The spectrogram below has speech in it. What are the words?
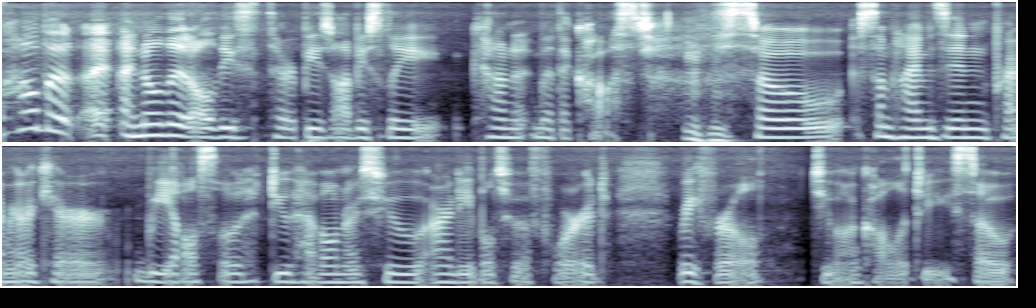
how about? I, I know that all these therapies obviously come with a cost. So sometimes in primary care, we also do have owners who aren't able to afford referral to oncology. So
